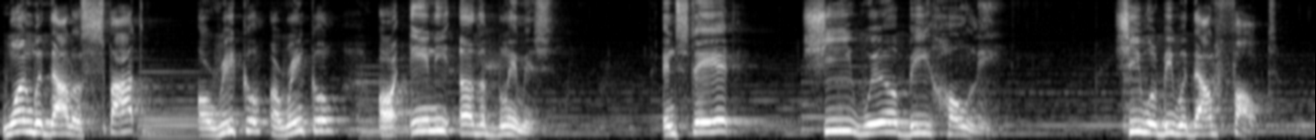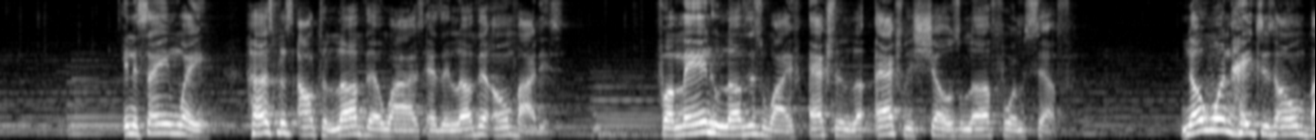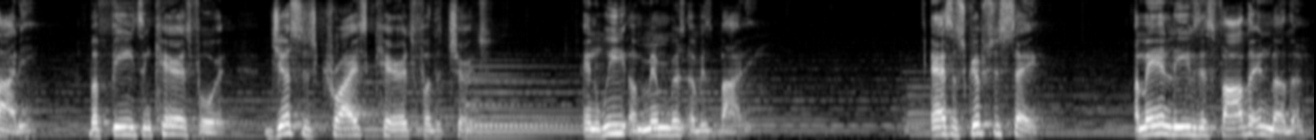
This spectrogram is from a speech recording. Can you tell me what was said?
one without a spot or wrinkle or, wrinkle or any other blemish Instead, she will be holy. She will be without fault. In the same way, husbands ought to love their wives as they love their own bodies. For a man who loves his wife actually, actually shows love for himself. No one hates his own body, but feeds and cares for it, just as Christ cares for the church. And we are members of his body. As the scriptures say, a man leaves his father and mother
